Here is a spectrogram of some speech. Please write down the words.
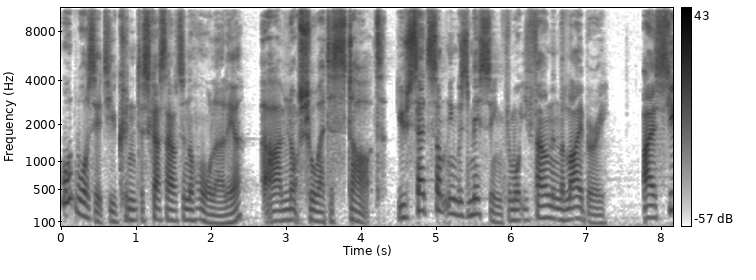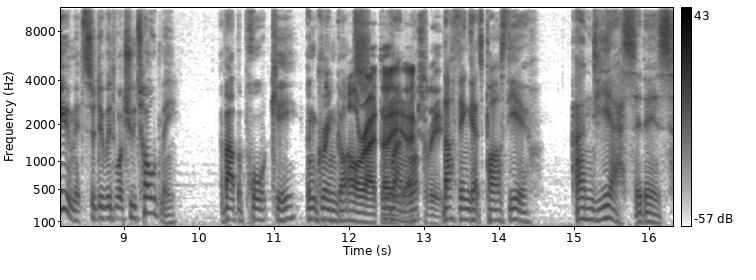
what was it you couldn't discuss out in the hall earlier? I'm not sure where to start. You said something was missing from what you found in the library. I assume it's to do with what you told me about the portkey and Gringotts. All right, and I Ranrock. actually. Nothing gets past you. And yes, it is.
